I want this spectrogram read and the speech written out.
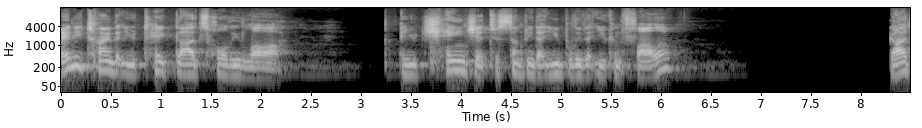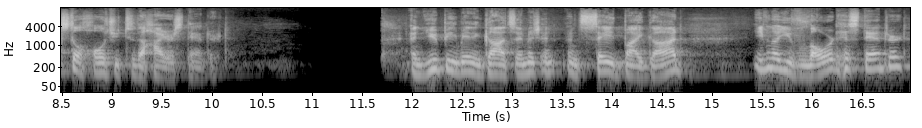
Anytime that you take God's holy law and you change it to something that you believe that you can follow, God still holds you to the higher standard. And you being made in God's image and, and saved by God, even though you've lowered his standard,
